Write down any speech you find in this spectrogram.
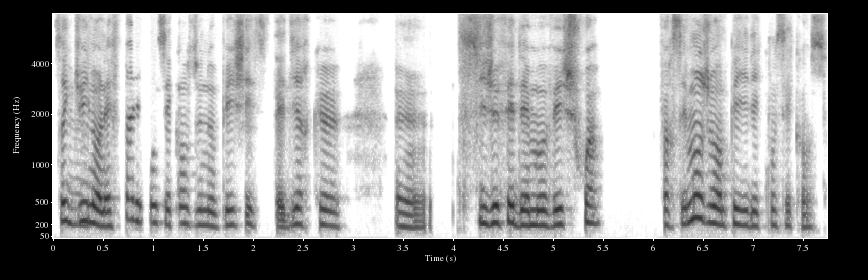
C'est vrai que Dieu, n'enlève pas les conséquences de nos péchés. C'est-à-dire que euh, si je fais des mauvais choix, forcément, je vais en payer les conséquences.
